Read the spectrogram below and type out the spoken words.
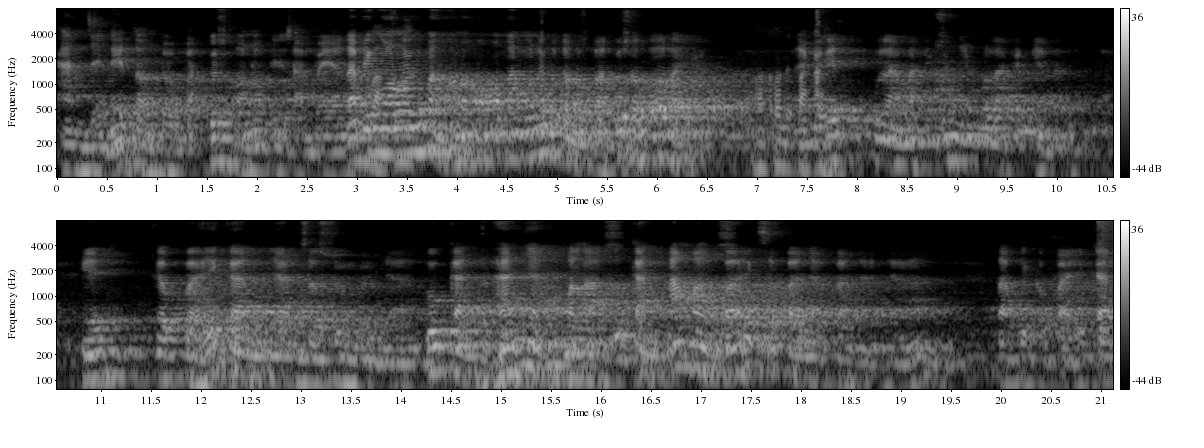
anjene tondo bagus ono di sampean tapi ngono iku mah ono omongan ngono kok tondo bagus apa ora ya. Akhirnya ulama itu menyimpulkan gitu. Ya, kebaikan yang sesungguhnya bukan hanya melakukan amal baik sebanyak-banyaknya, tapi kebaikan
